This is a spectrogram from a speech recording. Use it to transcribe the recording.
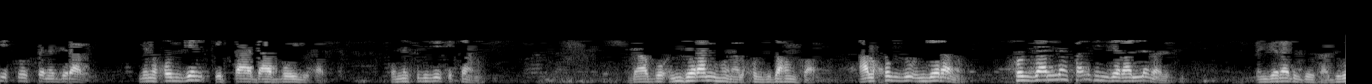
የተወሰነ ግራም ምን ኹብዝን ቂጣ ዳቦ ይሉታል። በእነሱ ጊዜ ቂጣ ነው። ዳቦ እንጀራም ይሆናል ኹብዝ በአሁን ሰዓት አልኹብዙ እንጀራ ነው። ኹብዝ አለ ማለት እንጀራ አለ ማለት ነው። እንጀራ አድርገውታል። ድሮ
